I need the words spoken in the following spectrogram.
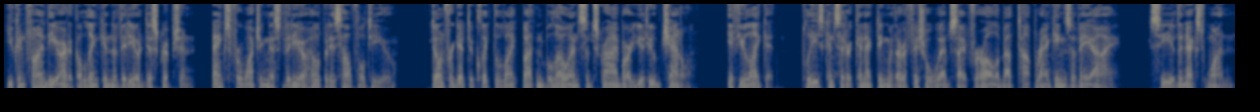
You can find the article link in the video description. Thanks for watching this video hope it is helpful to you. Don't forget to click the like button below and subscribe our YouTube channel. If you like it, Please consider connecting with our official website for all about top rankings of AI. See you the next one.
